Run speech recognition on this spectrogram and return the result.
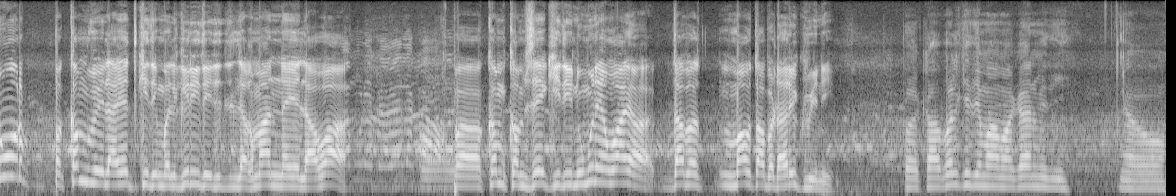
نور په کم ولایت کې د ملګری د لغمان نه علاوه په کم کم ځای کې دي نمونه وایا دا ما ته به ډایرک ویني په کابل کې د ماماګان مې دي او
